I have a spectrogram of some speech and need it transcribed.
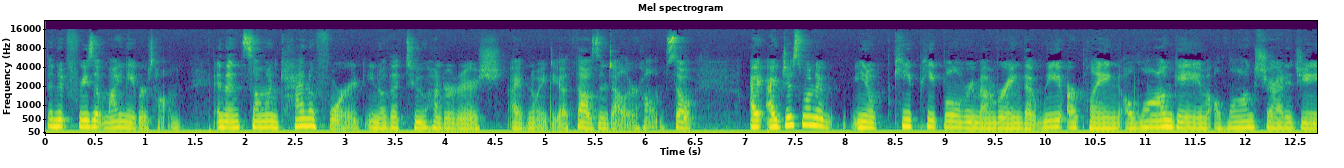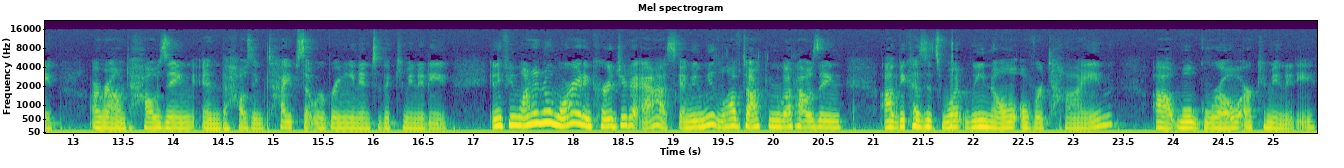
then it frees up my neighbor's home. And then someone can afford, you know, the 200 ish, I have no idea, $1,000 home. So I, I just want to, you know, keep people remembering that we are playing a long game, a long strategy around housing and the housing types that we're bringing into the community. And if you want to know more, I'd encourage you to ask. I mean, we love talking about housing uh, because it's what we know over time uh, will grow our community.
